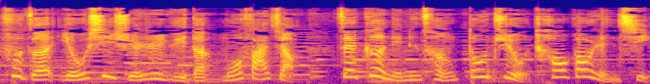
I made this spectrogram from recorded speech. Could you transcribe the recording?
负责游戏学日语的魔法角，在各年龄层都具有超高人气。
